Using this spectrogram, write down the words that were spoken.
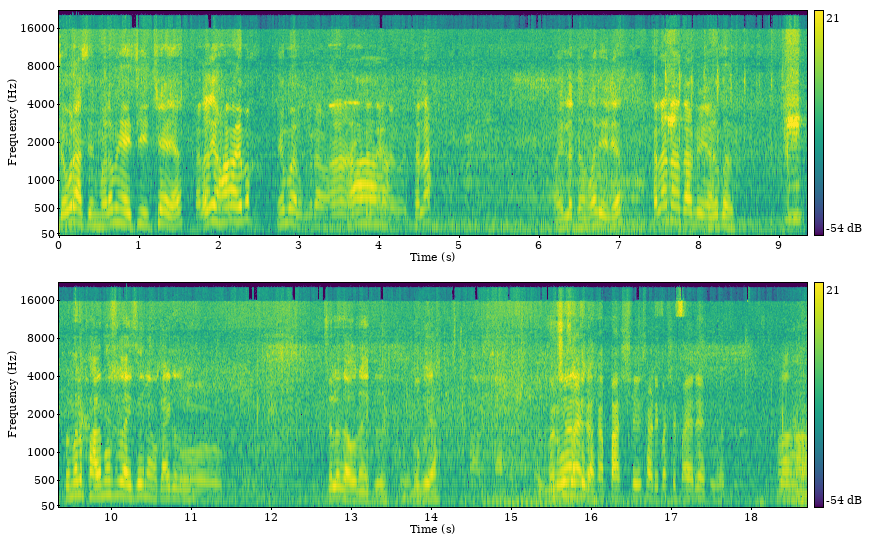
जवळ असेल मला पण यायची इच्छा आहे यार. अरे. हा हे बघ. हे बघ डोंगराव. हा, हा, इथं हा, जायचं. चला. पहिला धमाल येईल यार. चला ना जाऊया खरोखर पण मला फार्म हाऊस जायचंय ना काय हो, करू? हो. चला जाऊ नाही तर बघूया. पण रिक्षा वर आहे जाते का? काका, पाचशे साडेपाचशे पायऱ्या आहेत वर. हा हा.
